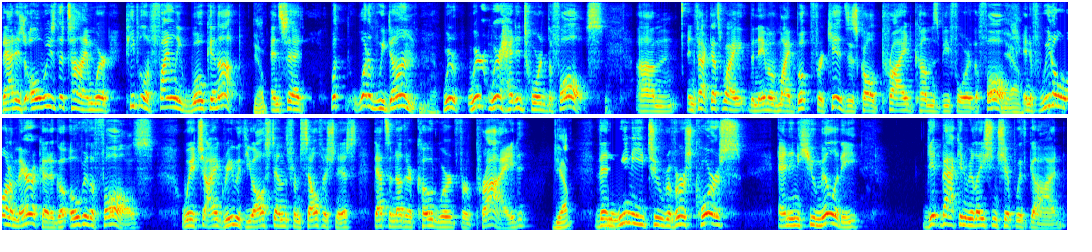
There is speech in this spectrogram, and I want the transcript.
that is always the time where people have finally woken up Yep. and said, "What what have we done? We're we're we're headed toward the falls." Um, in fact, that's why the name of my book for kids is called "Pride Comes Before the Fall." Yeah. And if we don't want America to go over the falls, which I agree with you, all stems from selfishness. That's another code word for pride. Yep. Then we need to reverse course and, in humility, get back in relationship with God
